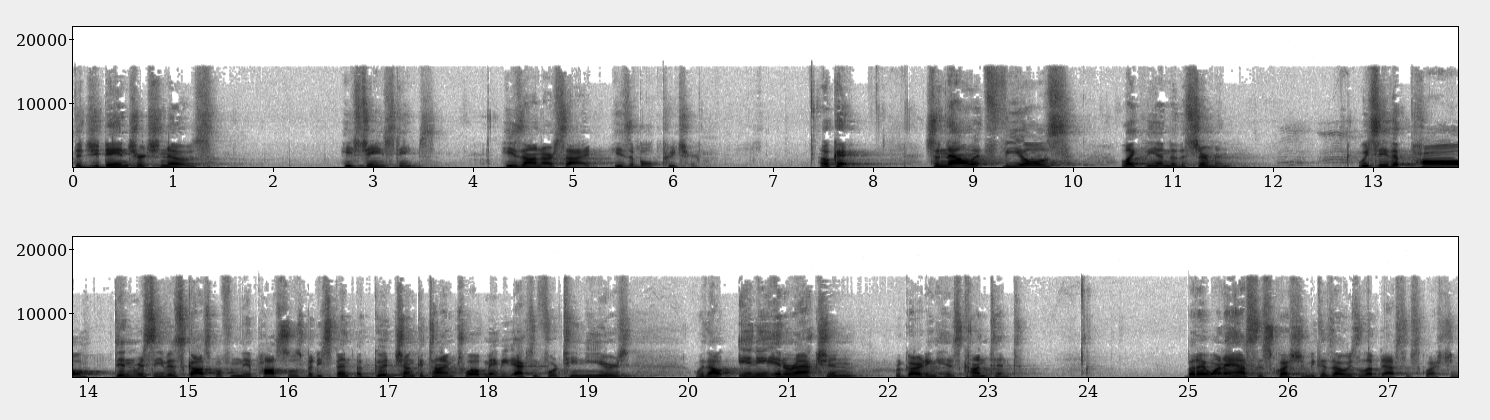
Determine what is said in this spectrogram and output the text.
the Judean church knows He's changed teams. He's on our side. He's a bold preacher. Okay, so now it feels like the end of the sermon. We see that Paul didn't receive his gospel from the apostles, but he spent a good chunk of time 12, maybe actually 14 years without any interaction regarding his content. But I want to ask this question because I always love to ask this question.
